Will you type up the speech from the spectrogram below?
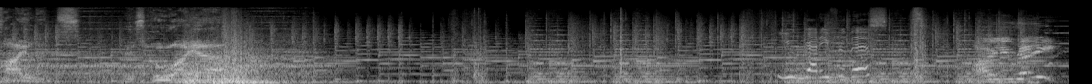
Violence is who I am. You ready for this? Are you ready?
